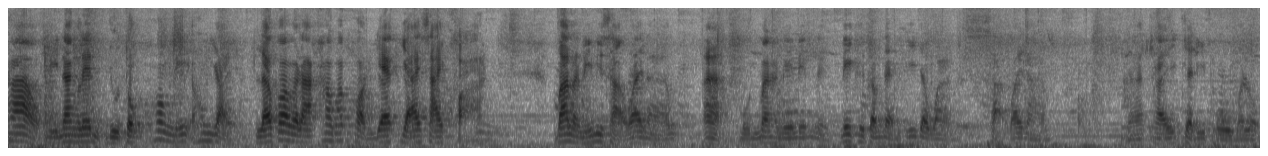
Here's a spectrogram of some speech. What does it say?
ข้าว มีนั่งเล่นอยู่ตรงห้องนี้ห้องใหญ่ แล้วก็เวลาเข้าพักผ่อนแยกย้ายซ้ายขวา บ้านหลังนี้มีสระว่ายน้ำอะหมุนมาทางนี้นิดหนึ่งนี่คือตำแหน่งที่จะวางสระว่ายน้ำนะใช้เจดีพูมาลง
